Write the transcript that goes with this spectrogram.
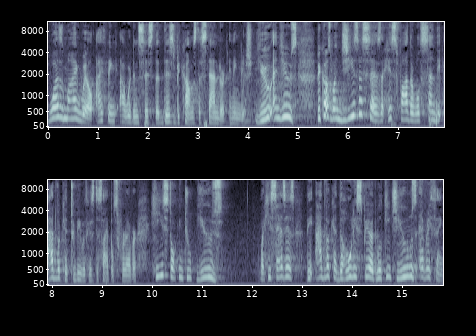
was my will, I think I would insist that this becomes the standard in English. You and use. Because when Jesus says that his Father will send the advocate to be with his disciples forever, he's talking to use. What he says is the advocate, the Holy Spirit, will teach use everything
